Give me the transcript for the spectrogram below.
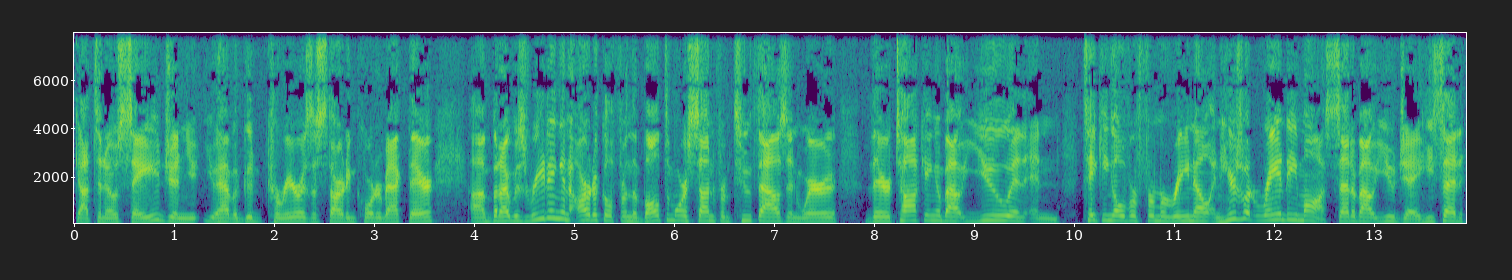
got to know Sage, and you, you have a good career as a starting quarterback there. Uh, but I was reading an article from the Baltimore Sun from 2000 where they're talking about you and, and taking over for Marino. And here's what Randy Moss said about you, Jay. He said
